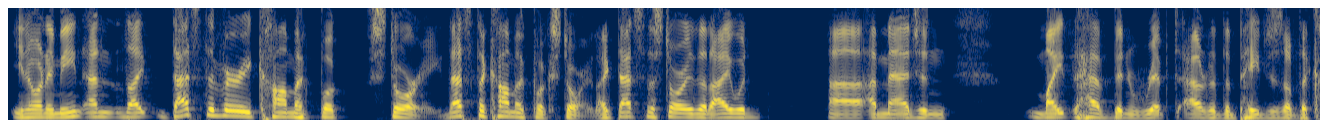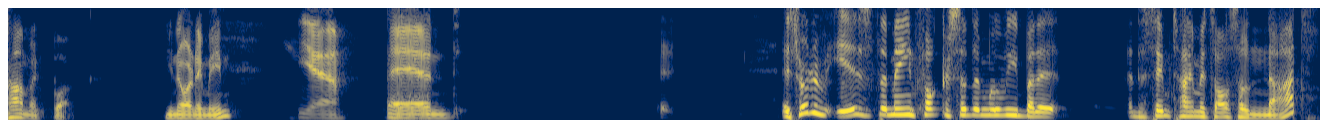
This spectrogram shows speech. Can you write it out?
You know what I mean? And like that's the very comic book story. That's the comic book story. Like that's the story that I would uh, imagine might have been ripped out of the pages of the comic book. You know what I mean? Yeah. and it, it sort of is the main focus of the movie, but it, at the same time, it's also not.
